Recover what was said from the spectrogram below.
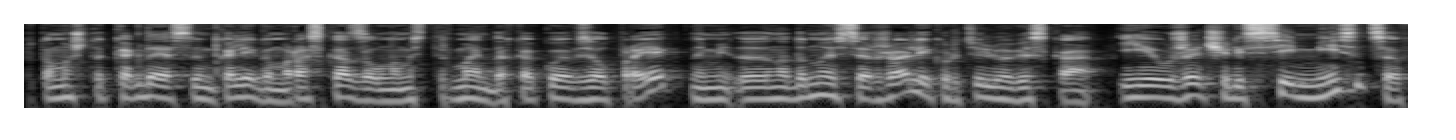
Потому что, когда я своим коллегам рассказывал на мастер-майндах, какой я взял проект, э, надо мной все и крутили у виска. И уже через 7 месяцев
